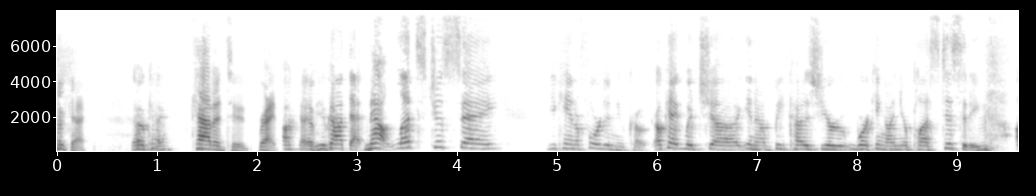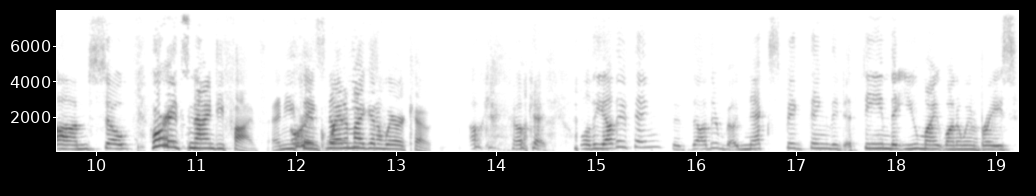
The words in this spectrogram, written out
Okay. Okay. Catitude. Right. Okay. You got that. Now let's just say you can't afford a new coat. Okay, which uh, you know because you're working on your plasticity. Um, so or it's 95 and you think when am I going to wear a coat? Okay, okay. Well, the other thing, the, the other next big thing, the theme that you might want to embrace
